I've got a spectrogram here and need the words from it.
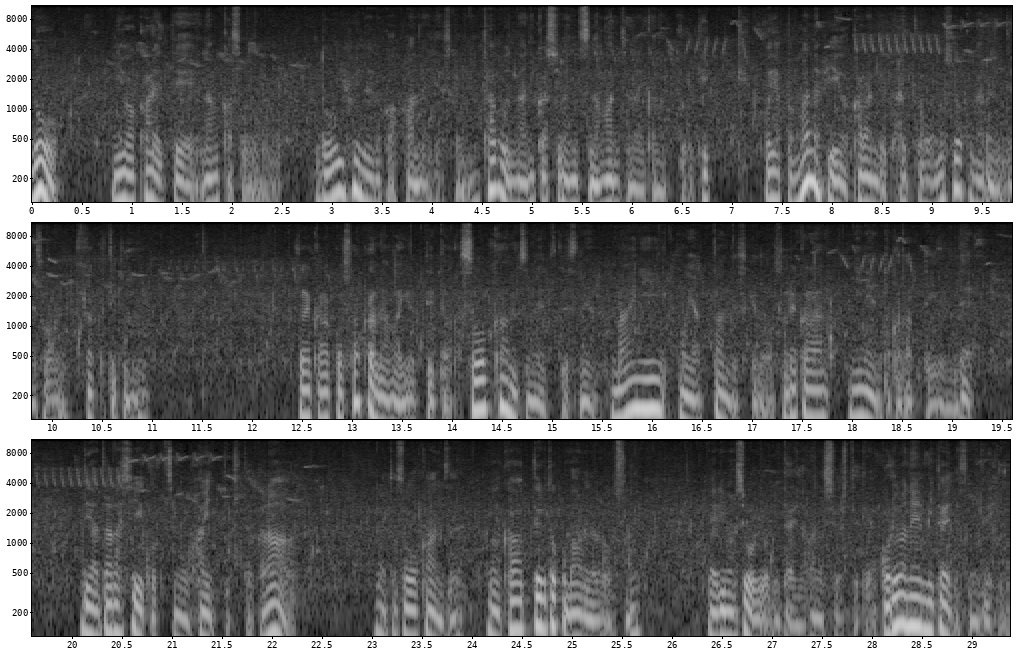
のに分かれて、なんかその、どういう風になるかわかんないですけどね、多分何かしらに繋がるんじゃないかなって、結構やっぱマナフィーが絡んでくると面白くなるんで、その企画的に。それから、こう、魚が言ってた相関図のやつですね。前にもやったんですけど、それから2年とか経っているんで、で、新しいこっちも入ってきたから、また相関図、まあ変わってるとこもあるだろうしね、やりましょうよみたいな話をしてて、これはね、見たいですね、ぜひね。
